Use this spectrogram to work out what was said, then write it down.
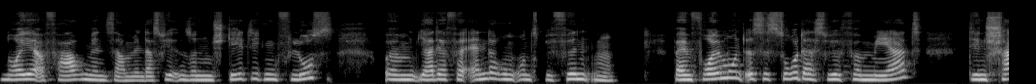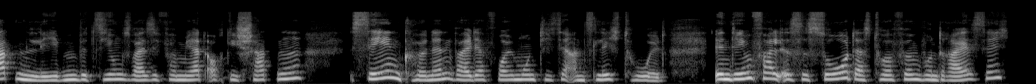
neue Erfahrungen sammeln, dass wir in so einem stetigen Fluss ähm, ja, der Veränderung uns befinden. Beim Vollmond ist es so, dass wir vermehrt den Schatten leben, beziehungsweise vermehrt auch die Schatten sehen können, weil der Vollmond diese ans Licht holt. In dem Fall ist es so, dass Tor 35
